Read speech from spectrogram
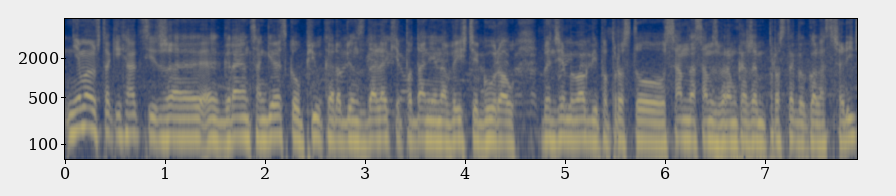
nie ma już takich akcji, że e, grając angielską piłkę, robiąc dalekie podanie na wyjście górą, będziemy mogli po prostu sam na sam z bramkarzem prostego gola strzelić.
